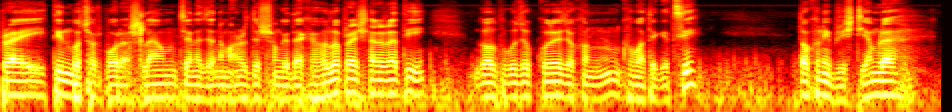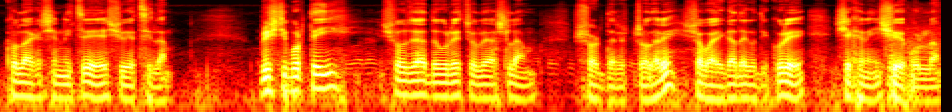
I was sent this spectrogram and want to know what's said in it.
প্রায় তিন বছর পর আসলাম, চেনা জানা মানুষদের সঙ্গে দেখা হলো। প্রায় সারা রাতি গল্প গুজব করে যখন ঘুমাতে গেছি, তখনই বৃষ্টি। আমরা খোলা আকাশের নিচে শুয়েছিলাম। বৃষ্টি পড়তেই সোজা দৌড়ে চলে আসলাম সর্দারের ট্রলারে। সবাই গাদাগাদি করে সেখানেই শুয়ে পড়লাম।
